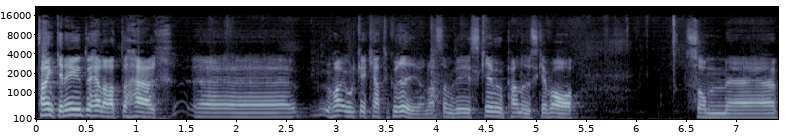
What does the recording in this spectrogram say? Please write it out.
tanken är ju inte heller att det här, eh, de här olika kategorierna som vi skriver upp här nu ska vara som eh,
